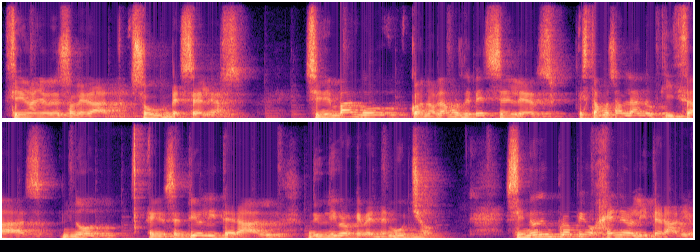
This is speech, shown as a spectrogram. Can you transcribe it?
Cien años de soledad, son bestsellers. Sin embargo, cuando hablamos de bestsellers, estamos hablando quizás no en el sentido literal de un libro que vende mucho, sino de un propio género literario.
